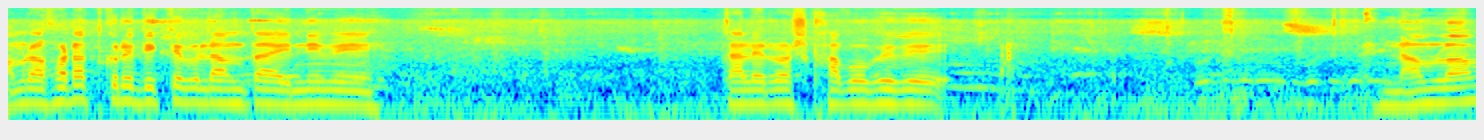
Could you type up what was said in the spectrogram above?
আমরা হঠাৎ করে দেখতে পেলাম তাই নেমে তালের রস খাব ভেবে নামলাম।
